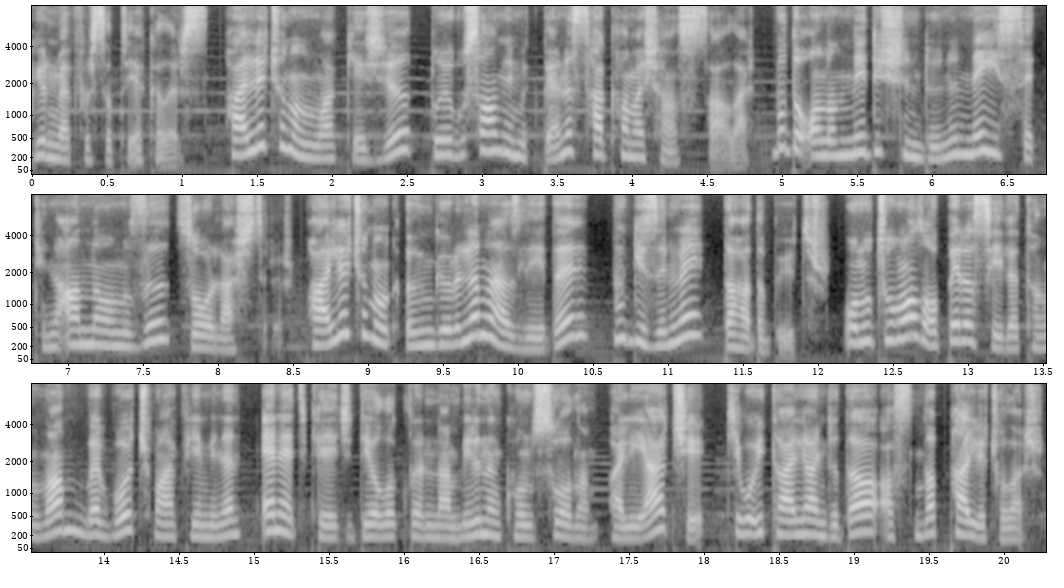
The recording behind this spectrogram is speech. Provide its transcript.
gülme fırsatı yakalarız. Palyaçonun makyajı duygusal mimiklerini saklama şansı sağlar. Bu da onun ne düşündüğünü, ne hissettiğini anlamamızı zorlaştırır. Palyaçonun öngörülemezliği de bu gizemi daha da büyütür. Unutulmaz operasıyla tanınan ve Watchmen filminin en etkileyici diyaloglarından birinin konusu olan Pagliacci ki bu İtalyanca'da aslında palyaçolar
